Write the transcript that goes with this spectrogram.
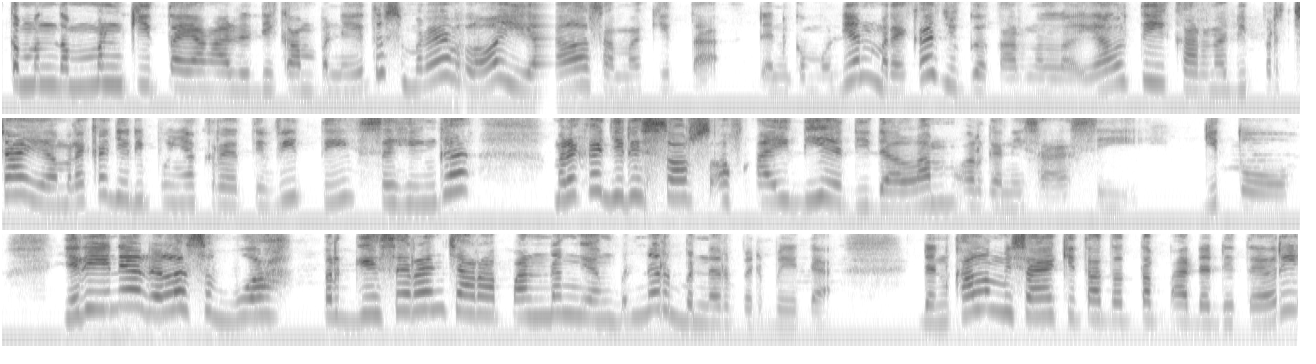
teman-teman kita yang ada di company itu sebenarnya loyal sama kita dan kemudian mereka juga karena loyalty karena dipercaya mereka jadi punya creativity sehingga mereka jadi source of idea di dalam organisasi gitu. Jadi ini adalah sebuah pergeseran cara pandang yang benar-benar berbeda. Dan kalau misalnya kita tetap ada di teori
